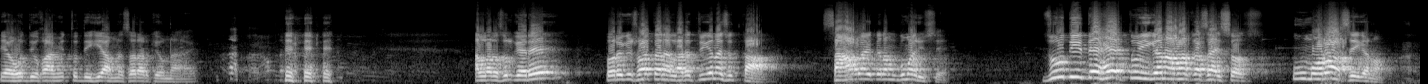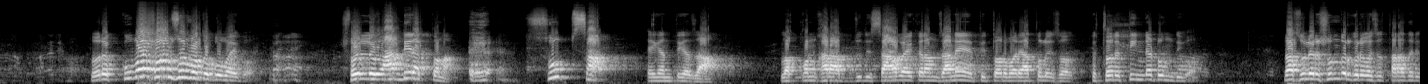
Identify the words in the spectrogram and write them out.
ইয়াহুদি আমি তো দেখি, আপনার স্যার আর কেউ নাই। আল্লাহ রসুল কে রে তোরে কি শয়তান আল্লাহ রে? তুই না কা? সাহাবাই কেরাম ঘুমাই রইছে যদি দেহে তুই কেন আমার কাছে আইসস? উমরও আছে কেন? তোরে কুবা শামসুর মতো কুবাইব। শরীর আড্ডি রাখতো না। সুপ সাপ এখান থেকে যা। লক্ষণ খারাপ। যদি সাহাবাই কেরাম জানে, তুই তোর বাড়ি লইছ তোরে তিনটা টুম দিব। রাসুলের সুন্দর করে গেছে তাড়াতাড়ি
